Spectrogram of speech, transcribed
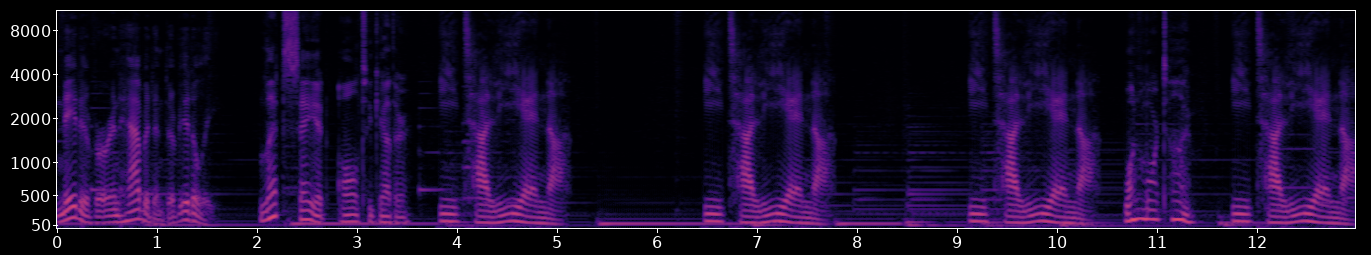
native or inhabitant of Italy. let's say it all together. Italiener. Italiener. Italiener. One more time. Italiener.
